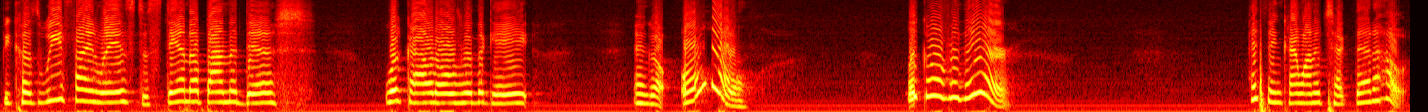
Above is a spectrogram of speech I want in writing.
Because we find ways to stand up on the dish, look out over the gate, and go, oh, look over there. I think I want to check that out.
